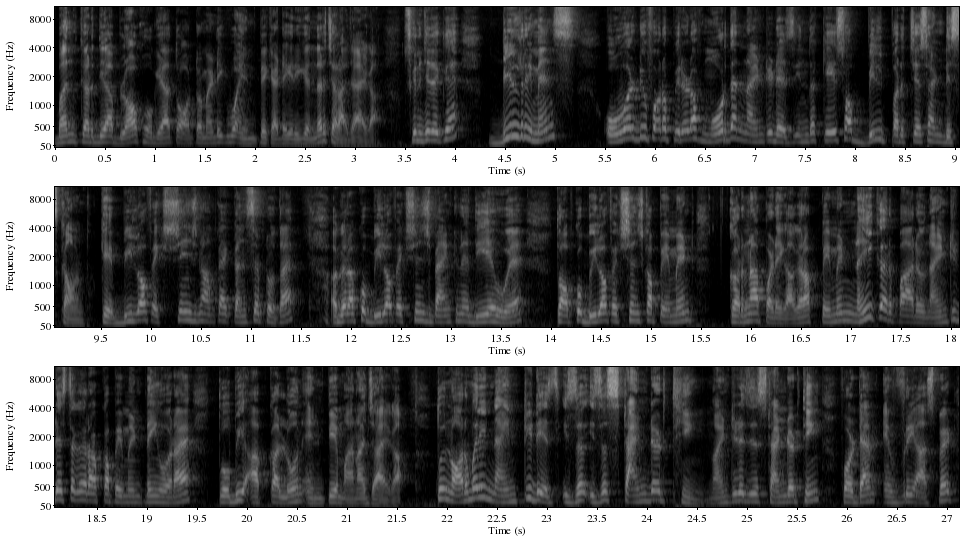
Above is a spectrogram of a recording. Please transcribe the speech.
बंद कर दिया ब्लॉक हो गया तो ऑटोमेटिक वो एनपीए कैटेगरी के अंदर चला जाएगा। उसके नीचे देखते हैं bill remains overdue for a period of more than 90 days in the case of bill purchase and discount okay, bill of exchange नाम का एक कंसेप्ट होता है। अगर आपको बिल ऑफ़ एक्सचेंज बैंक ने दिए हुए तो आपको बिल ऑफ़ एक्सचेंज का पेमेंट करना पड़ेगा। अगर आप पेमेंट नहीं कर पा रहे हो 90 डेज़ तक अगर आपका पेमेंट नहीं हो रहा है तो भी आपका लोन एनपीए माना जाएगा। तो normally 90 days is is a standard thing 90 days is standard thing for them every aspect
